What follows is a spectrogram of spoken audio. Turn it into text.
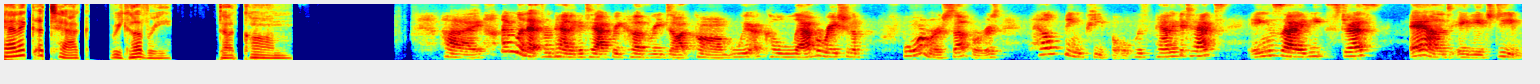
PanicAttackRecovery.com. Hi, I'm Lynette from PanicAttackRecovery.com. We're a collaboration of former sufferers helping people with panic attacks, anxiety, stress, and ADHD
